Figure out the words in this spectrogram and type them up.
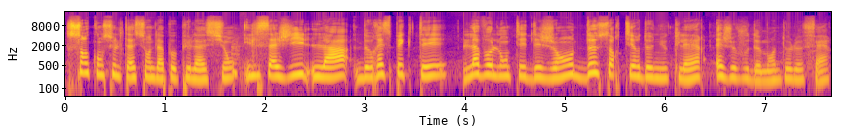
sans consultation de la population. Il s'agit là de respecter la volonté des gens de sortir de nucléaire et je vous demande de le faire.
